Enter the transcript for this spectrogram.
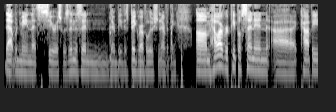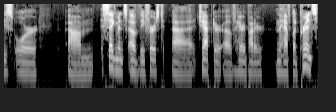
that would mean that Sirius was innocent and there'd be this big revolution and everything. Um, however, people sent in uh, copies or um, segments of the first uh, chapter of Harry Potter and the Half Blood Prince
